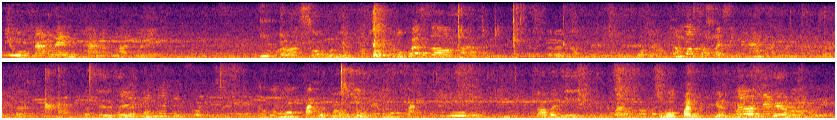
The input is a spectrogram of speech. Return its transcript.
มีวงนั่งเล่นค่ะหลักๆเลยบูคาราโซ่หนึ่งครับบูฟาโซค่ะอะไรครับหมดแล้วทั้งหมด215บาทนะคะใช่ใช่ก็คือเฮ้คืยอพี่เนยเป็นคนเออมะม่วงปั่นมะม่วงปั่นโอ้เอาไปที่ปั่นมะม่วงปั่นแก้วหนึ่งปั่นแก้วหนึง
